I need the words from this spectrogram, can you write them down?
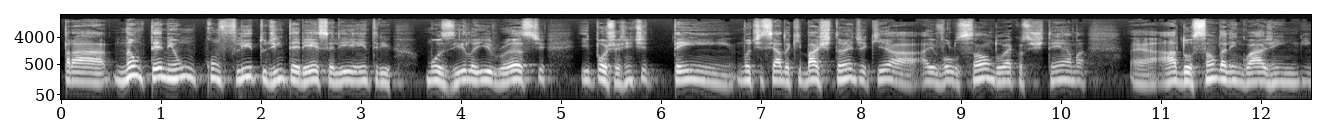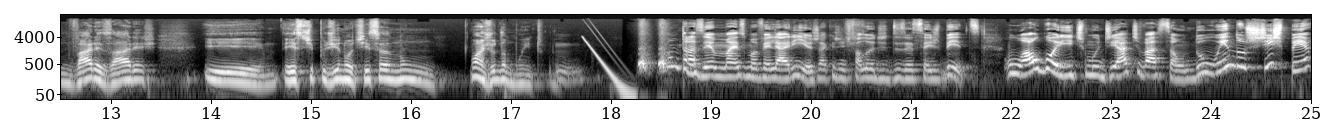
para não ter nenhum conflito de interesse ali entre Mozilla e Rust. E, poxa, a gente tem noticiado aqui bastante aqui a, a evolução do ecossistema, é, a adoção da linguagem em, em, várias áreas e esse tipo de notícia não, não ajuda muito. Hum. Vamos trazer mais uma velharia, já que a gente falou de 16 bits? O algoritmo de ativação do Windows XP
